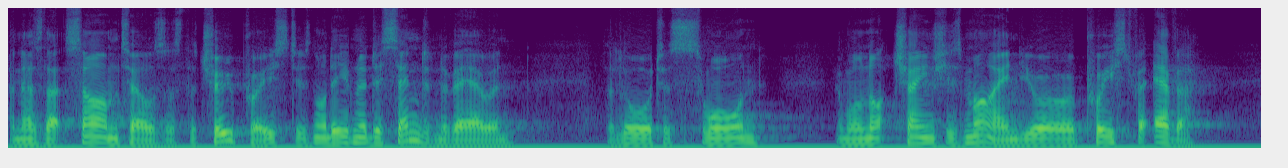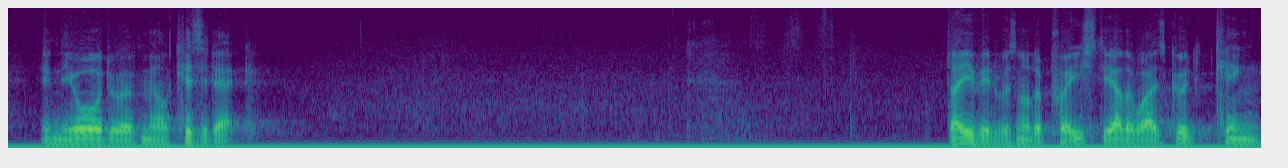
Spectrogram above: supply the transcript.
And as that psalm tells us, the true priest is not even a descendant of Aaron. The Lord has sworn and will not change his mind. You are a priest forever in the order of Melchizedek. David was not a priest, the otherwise good king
